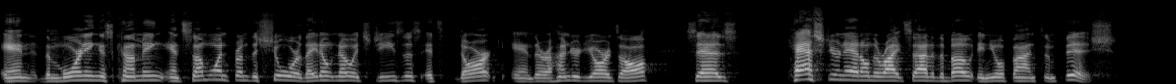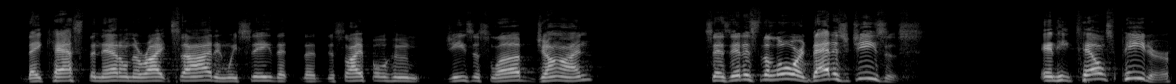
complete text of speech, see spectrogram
And the morning is coming, and someone from the shore, they don't know it's Jesus, it's dark, and they're 100 yards off, says, Cast your net on the right side of the boat, and you'll find some fish. They cast the net on the right side, and we see that the disciple whom Jesus loved, John, says, It is the Lord, that is Jesus. And he tells Peter,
